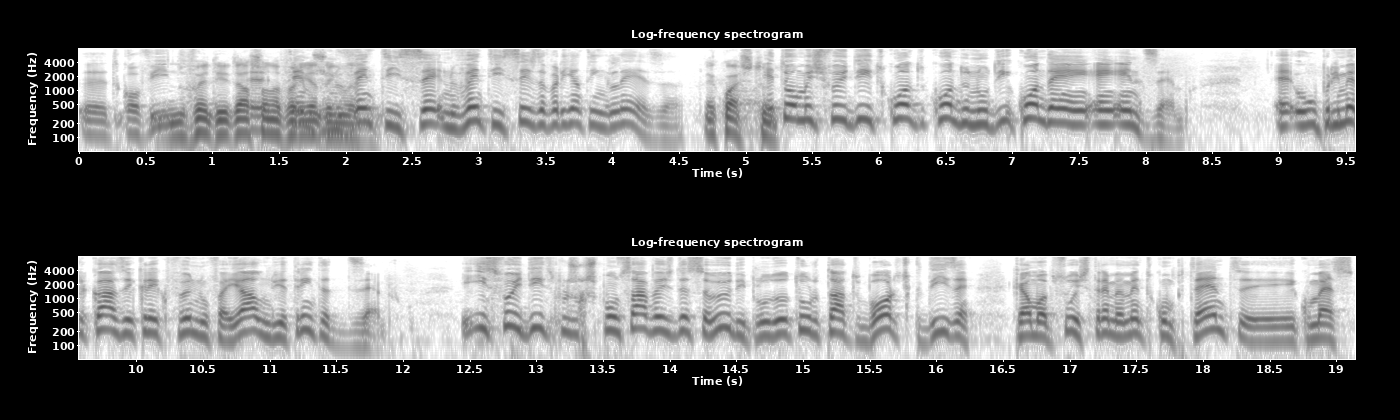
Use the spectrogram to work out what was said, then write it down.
uh, de Covid, 90 e tal são na variante temos 96, 96 da variante inglesa. É quase tudo. Então, mas foi dito quando, quando, no, quando é em, em, em dezembro. O primeiro caso, eu creio que foi no Faial, no dia 30 de dezembro. Isso foi dito pelos responsáveis da saúde e pelo Dr. Tato Borges, que dizem que é uma pessoa extremamente competente e começo,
